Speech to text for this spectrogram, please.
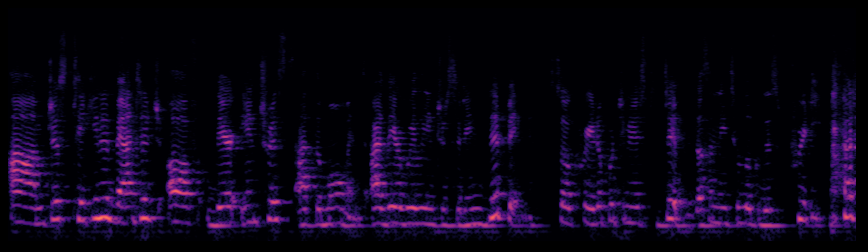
um, just taking advantage of their interests at the moment. Are they really interested in dipping? So create opportunities to dip. It doesn't need to look this pretty, but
